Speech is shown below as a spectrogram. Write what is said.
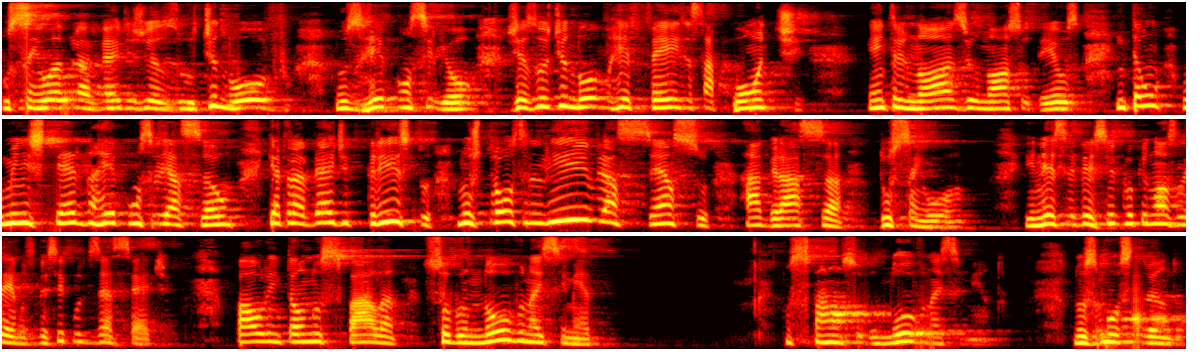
o Senhor, através de Jesus, de novo nos reconciliou. Jesus, de novo, refez essa ponte entre nós e o nosso Deus. Então, o ministério da reconciliação, que através de Cristo nos trouxe livre acesso à graça do Senhor. E nesse versículo que nós lemos, versículo 17, Paulo então nos fala sobre o novo nascimento nos falam sobre o novo nascimento, nos mostrando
